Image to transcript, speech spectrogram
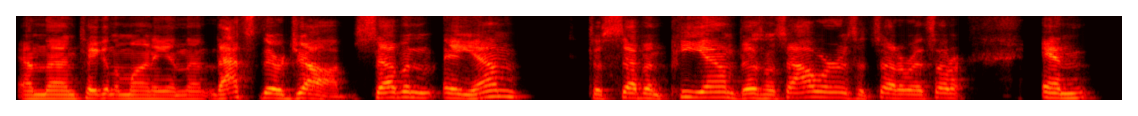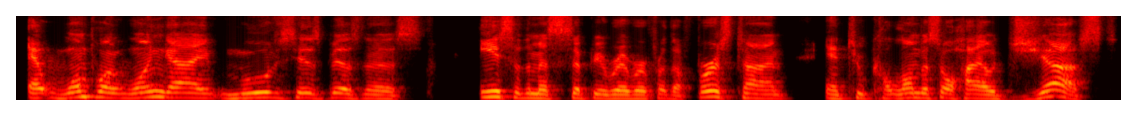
and then taking the money. And then that's their job. 7 a.m to 7 p.m., business hours, et cetera, et cetera. And at one point, one guy moves his business east of the Mississippi River for the first time into Columbus, Ohio, just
